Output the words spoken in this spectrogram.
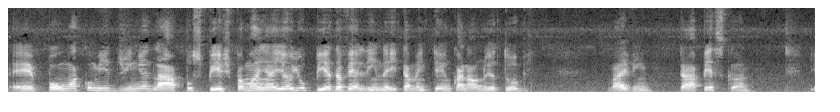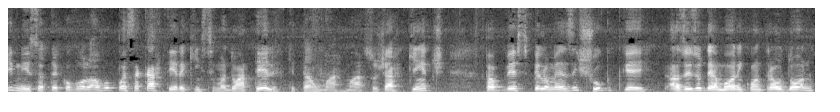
é, pôr uma comidinha lá para os peixes para amanhã. E eu e o Pedro Avelino aí também tem um canal no YouTube. Vai vir tá pescando. E nisso até que eu vou lá, eu vou pôr essa carteira aqui em cima de uma telha, que tá um armaço já quente, para ver se pelo menos enxuga, porque às vezes eu demoro a encontrar o dono.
